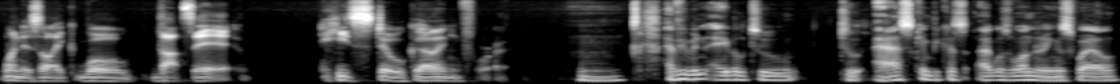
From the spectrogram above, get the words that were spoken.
when it's like, well, that's it. He's still going for it. Mm. Have you been able to to ask him? Because I was wondering as well.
